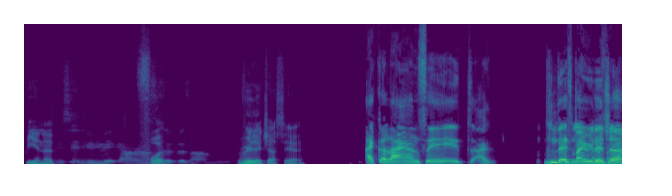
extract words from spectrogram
being a They say the only way can For- slip is, um, religious, yeah. I could lie and say it. I, that's my religion. I-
